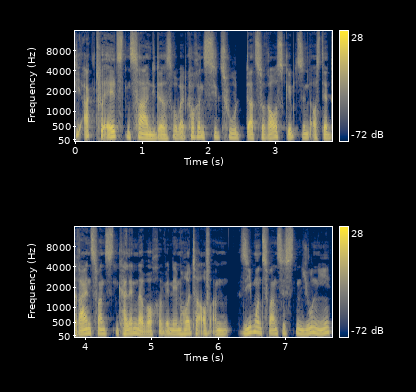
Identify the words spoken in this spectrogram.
die aktuellsten Zahlen, die das Robert-Koch-Institut dazu rausgibt, sind aus der 23. Kalenderwoche. Wir nehmen heute auf am 27. Juni.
